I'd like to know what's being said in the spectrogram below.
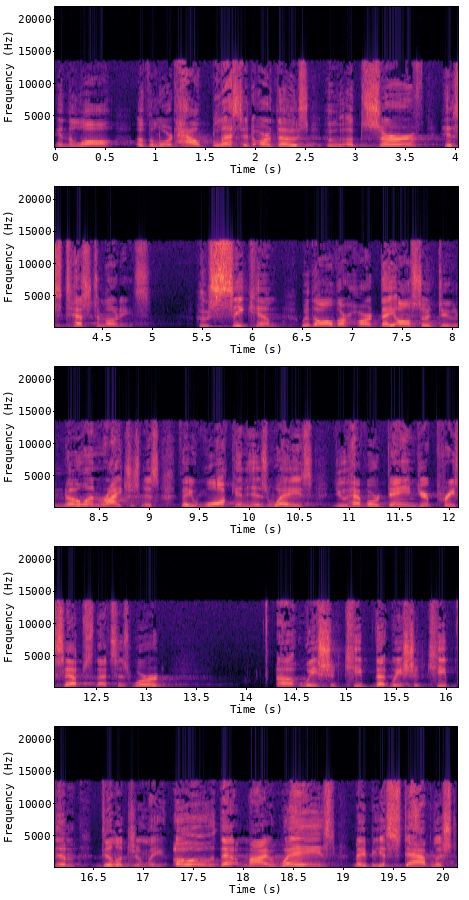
in the law of the Lord. How blessed are those who observe his testimonies, who seek him with all their heart. They also do no unrighteousness, they walk in his ways. You have ordained your precepts, that's his word uh, we should keep that we should keep them diligently. Oh, that my ways may be established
